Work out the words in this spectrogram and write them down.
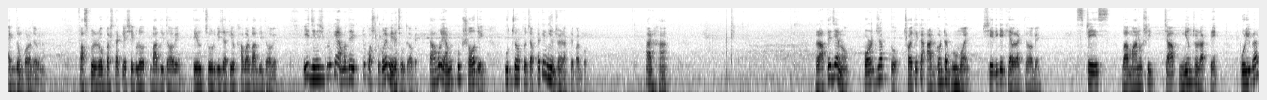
একদম করা যাবে না। ফাস্টফুডের অভ্যাস থাকলে সেগুলো বাদ দিতে হবে। তেল, চর্বি জাতীয় খাবার বাদ দিতে হবে। এই জিনিসগুলোকে আমাদের একটু কষ্ট করে মেনে চলতে হবে। তাহলে আমরা খুব সহজেই উচ্চ রক্তচাপটাকে নিয়ন্ত্রণে রাখতে পারব। আর হ্যাঁ রাতে যেন পর্যাপ্ত ছয় থেকে আট ঘণ্টা ঘুম হয়, সেদিকে খেয়াল রাখতে হবে। স্ট্রেস বা মানসিক চাপ নিয়ন্ত্রণ রাখতে পরিবার,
